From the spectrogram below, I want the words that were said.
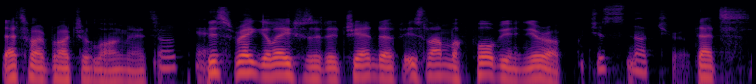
That's why I brought you along, Nancy. Okay. This regulation is an agenda of Islamophobia in Europe. which is not true. that's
